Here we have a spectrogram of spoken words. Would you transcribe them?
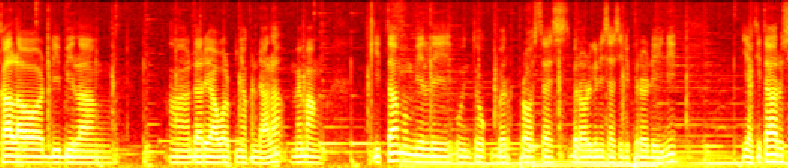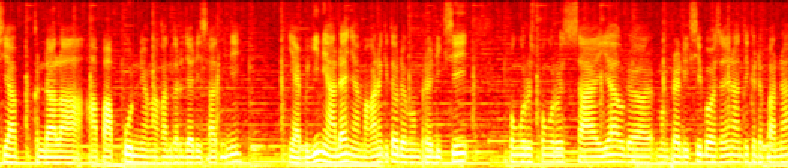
kalau dibilang eh, dari awal punya kendala memang kita memilih untuk berproses berorganisasi di periode ini ya kita harus siap kendala apa pun yang akan terjadi saat ini ya begini adanya makanya kita udah memprediksi pengurus-pengurus saya udah memprediksi bahwasanya nanti ke depannya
